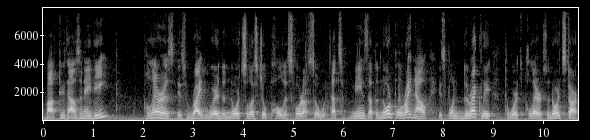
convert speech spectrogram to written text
about 2000 AD, Polaris is right where the north celestial pole is for us. So that means that the North Pole right now is pointing directly towards Polaris, the North Star.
